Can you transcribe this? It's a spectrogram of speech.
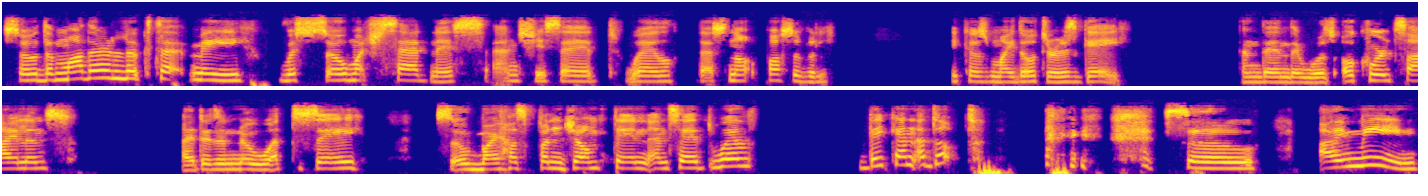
So the mother looked at me with so much sadness and she said, well, that's not possible because my daughter is gay. And then there was awkward silence. I didn't know what to say. So my husband jumped in and said, well, they can adopt. so, I mean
